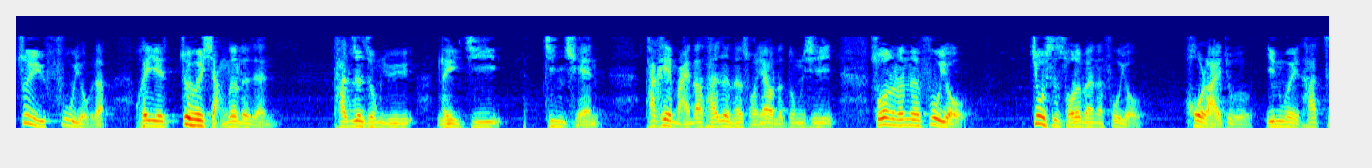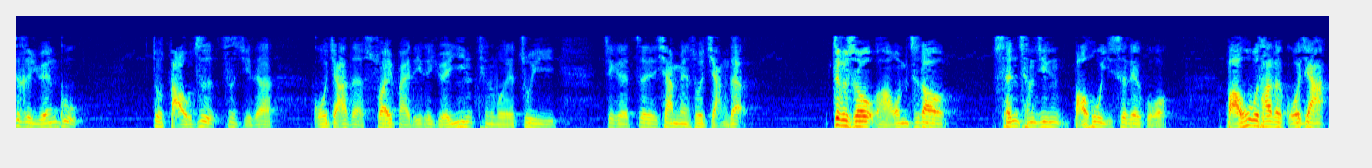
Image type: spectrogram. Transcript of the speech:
最富有的，可以最会享乐的人。他热衷于累积金钱，他可以买到他任何所要的东西。所罗门的富有就是所罗门的富有，后来就因为他这个缘故。就导致自己的国家的衰败的一个原因，听众朋友注意，这个这下面所讲的，这个时候啊，我们知道神曾经保护以色列国，保护他的国家，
